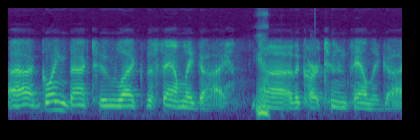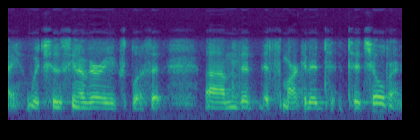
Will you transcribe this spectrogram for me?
uh, going back to like the Family Guy, yep. uh, the cartoon Family Guy, which is you know very explicit, um, that it's marketed to, to children.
